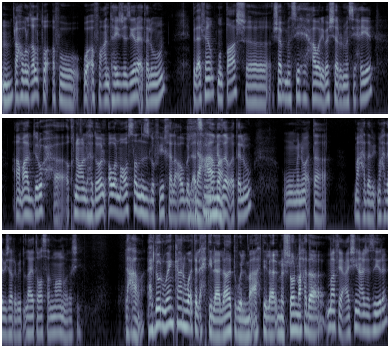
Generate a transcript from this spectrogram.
امم راحوا بالغلط وقفوا وقفوا عند هاي الجزيرة قتلوهم بال 2018 آه، شاب مسيحي حاول يبشر بالمسيحية. قام قال بدي أروح آه، أقنعهم لهدول. أول ما وصل نزلوا فيه خلعوه بالأسهم. وكذا وقتلوه. ومن وقتها ما حدا بي... ما حدا بيجرب لا يتواصل معهم ولا شيء. لا هدول وين كانوا وقت الاحتلالات والما احتلال؟ إنه شلون ما حدا ما في عايشين على جزيرة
